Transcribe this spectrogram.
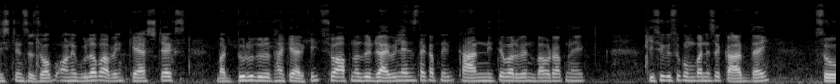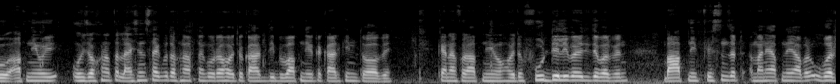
ডিস্টেন্সে জব অনেকগুলো পাবেন ক্যাশ ট্যাক্স বাট দূরে দূরে থাকে আর কি। সো আপনার যদি ড্রাইভিং লাইসেন্স থাকে, আপনি কার নিতে পারবেন, বা ওরা আপনি কিছু কিছু কোম্পানিতে কার্ড দেয়। সো আপনি ওই ওই যখন আপনার লাইসেন্স থাকবে, তখন আপনাকে ওরা হয়তো কার দিবে বা আপনি একটা কার কিনতে হবে। কেনার পর আপনি হয়তো ফুড ডেলিভারি দিতে পারবেন, বা আপনি প্যাসেঞ্জার মানে আপনি আবার উবার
